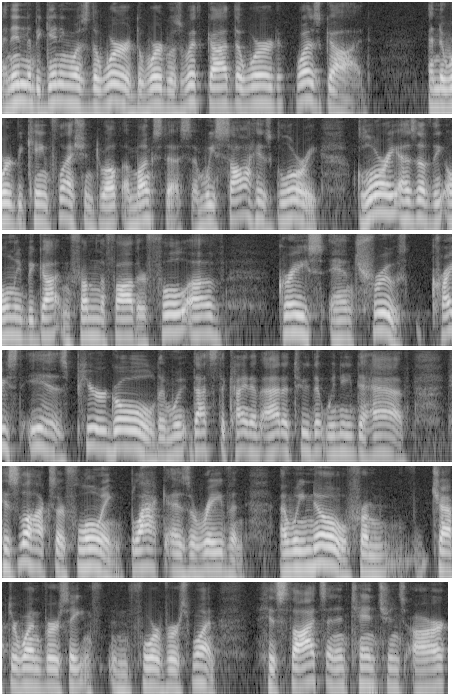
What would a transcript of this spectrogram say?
And in the beginning was the word, the word was with God, the word was God. And the word became flesh and dwelt amongst us, and we saw his glory glory as of the only begotten from the Father, full of grace and truth. Christ is pure gold, and we, that's the kind of attitude that we need to have. His locks are flowing, black as a raven. And we know from chapter 1, verse 8 and 4, verse 1, his thoughts and intentions are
